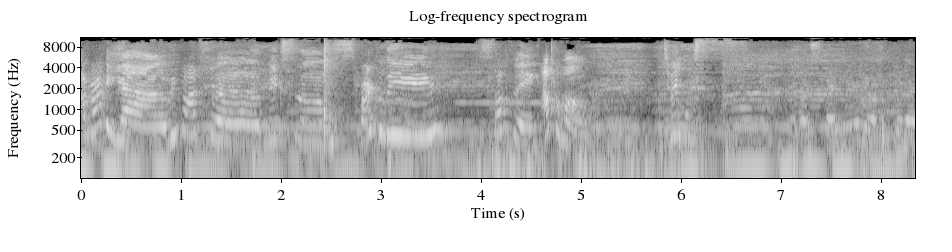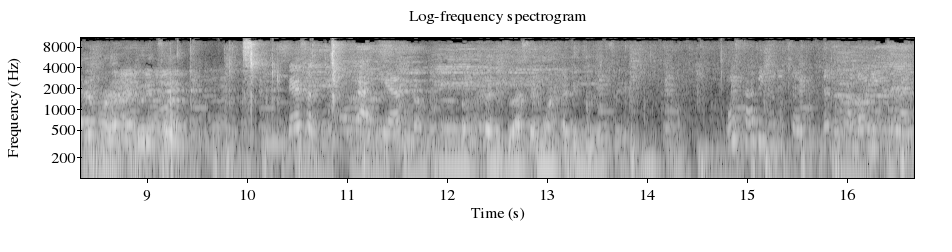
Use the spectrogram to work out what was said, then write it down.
All right, y'all. We about to mix some sparkly something, alcohol, drinks. More heavy. There's a whole pack here. Heavy duty, I said more heavy duty tape. What's the heavy duty tape? This is the one you're using right now?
